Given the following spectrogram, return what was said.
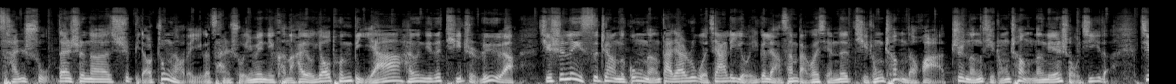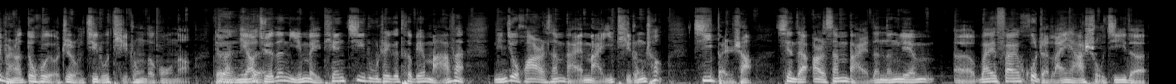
参数，但是呢是比较重要的一个参数，因为你可能还有腰臀比呀，还有你的体脂率啊。其实类似这样的功能，大家如果家里有一个两三百块钱的体重秤的话，智能体重秤能连手机的，基本上都会有这种记录体重的功能，对吧？对对你要觉得你每天记录这个特别麻烦，您就花二三百买一体重秤，基本上现在二三百的能连呃 WiFi 或者蓝牙手机的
